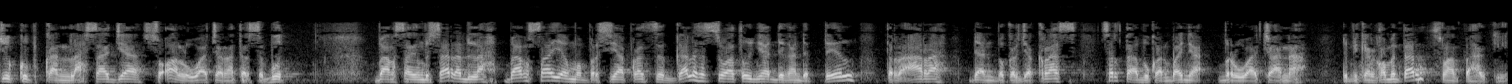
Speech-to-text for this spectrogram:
cukupkanlah saja soal wacana tersebut. Bangsa yang besar adalah bangsa yang mempersiapkan segala sesuatunya dengan detail, terarah, dan bekerja keras, serta bukan banyak berwacana. Demikian komentar, selamat pagi.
